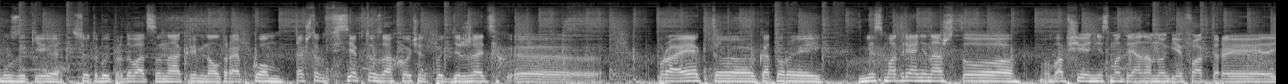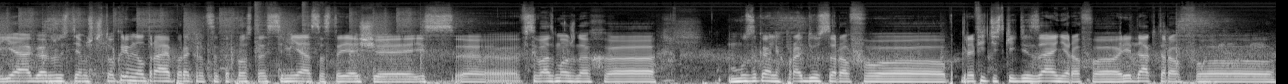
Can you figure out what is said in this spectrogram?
музыки. Все это будет продаваться на criminaltribe.com. Так что все, кто захочет поддержать э, проект, э, который Несмотря ни на что, вообще несмотря на многие факторы, я горжусь тем, что Criminal Tribe Records это просто семья, состоящая из э, всевозможных э, музыкальных продюсеров, э, графических дизайнеров, э, редакторов. э,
